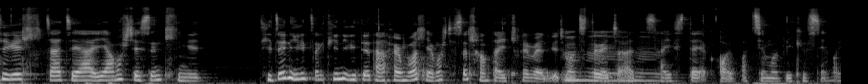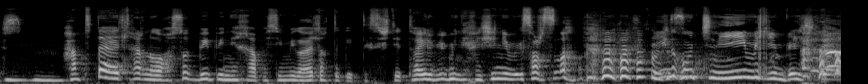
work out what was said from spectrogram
Тэгэл за за ямар ч байсан л ингээд хизээ нэгэн цаг тэнийг идэ таарах юм бол ямар ч эсвэл хамтаа ажиллах юм байна гэж боддог байж байгаа. Саястай яг гоё бодсон юм уу биелүүлсэн гоёсэн. Хамтдаа ажиллахаар нөгөө хосууд би бинийхээ бас юмыг ойлгодог гэдэгс шүү дээ. Хоёр би бинийхээ шинэ юмыг сурсан уу? Энэ хүн чинь ийм л юм байна шүү дээ.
